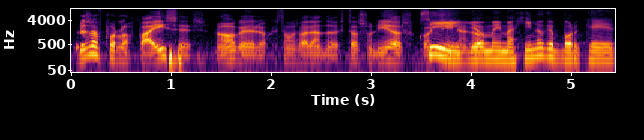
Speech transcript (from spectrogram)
Pero eso es por los países, ¿no? Que de los que estamos hablando, de Estados Unidos con Sí, China, yo me imagino que porque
